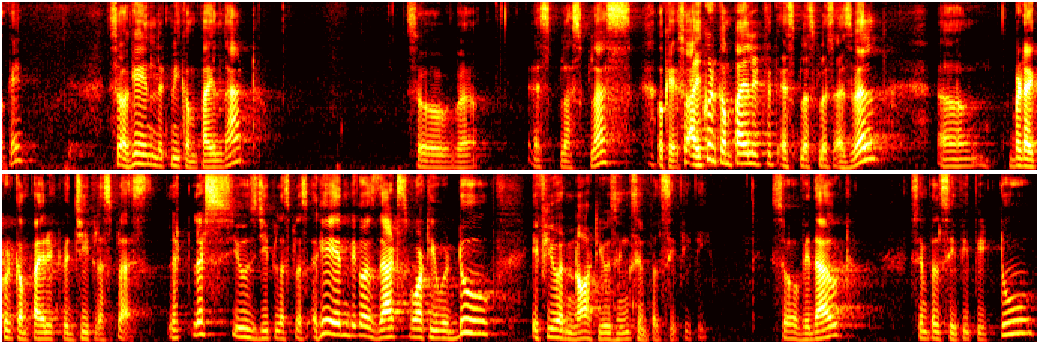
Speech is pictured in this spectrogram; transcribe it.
Okay. So again let me compile that. So uh, s okay so I could compile it with s as well um, but I could compile it with g. Let us use g again because that is what you would do if you are not using simple CPP. So without simple CPP 2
